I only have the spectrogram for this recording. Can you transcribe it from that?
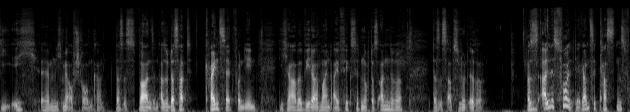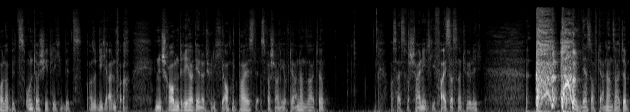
die ich ähm, nicht mehr aufschrauben kann. Das ist Wahnsinn. Also das hat kein Set von denen, die ich habe. Weder mein iFixit noch das andere. Das ist absolut irre. Also es ist alles voll. Der ganze Kasten ist voller Bits. Unterschiedliche Bits. Also die ich einfach in den Schraubendreher, der natürlich hier auch mit bei ist, der ist wahrscheinlich auf der anderen Seite, was heißt wahrscheinlich? Ich weiß das natürlich. Der ist auf der anderen Seite.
